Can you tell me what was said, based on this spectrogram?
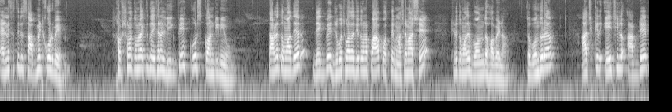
অ্যানেক্সাসি সাবমিট করবে, সবসময় তোমরা কিন্তু এখানে লিখবে কোর্স কন্টিনিউ তাহলে তোমাদের দেখবে যুবসভাতা যে তোমরা পাও প্রত্যেক মাসে মাসে, সেটা তোমাদের বন্ধ হবে না। তো বন্ধুরা, আজকের এই ছিল আপডেট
